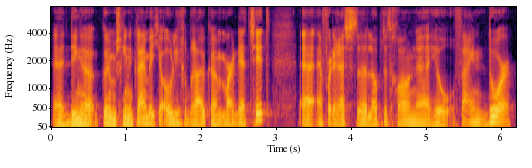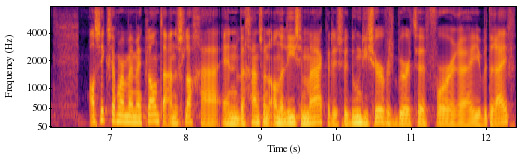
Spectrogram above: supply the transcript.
Uh, dingen kunnen misschien een klein beetje olie gebruiken, maar that's it. Uh, en voor de rest uh, loopt het gewoon heel fijn door. Als ik zeg maar met mijn klanten aan de slag ga en we gaan zo'n analyse maken, dus we doen die servicebeurten voor je bedrijf,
